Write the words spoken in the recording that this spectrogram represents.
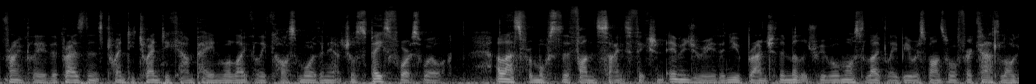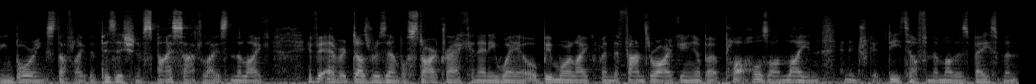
frankly, the president's 2020 campaign will likely cost more than the actual Space Force will. Alas, for most of the fun science fiction imagery, the new branch of the military will most likely be responsible for cataloguing boring stuff like the position of spy satellites and the like. If it ever does resemble Star Trek in any way, it will be more like when the fans are arguing about plot holes online in intricate detail from their mother's basement.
